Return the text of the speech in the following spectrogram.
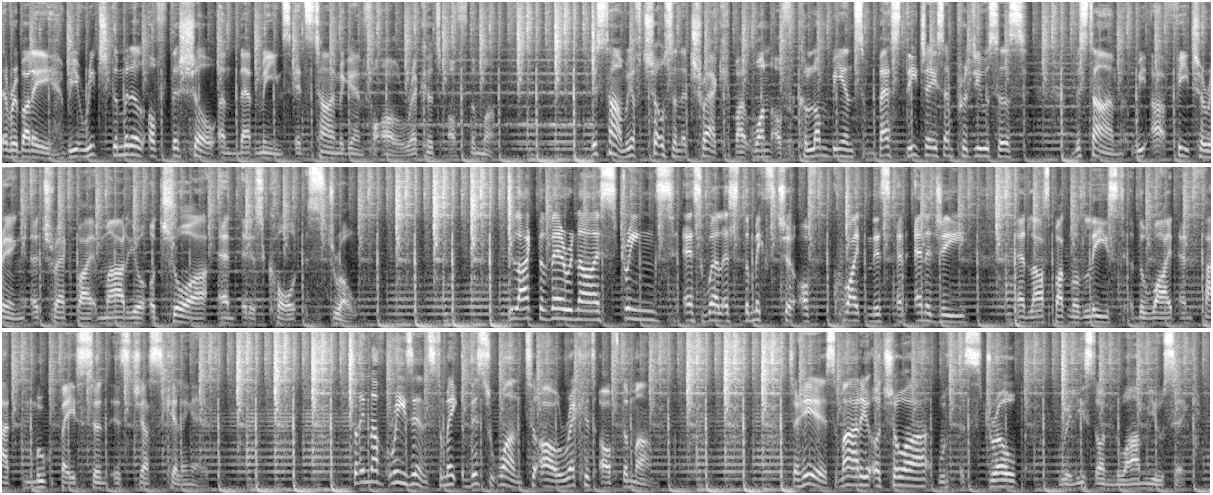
Everybody, we reached the middle of the show, and that means it's time again for our record of the month. This time we have chosen a track by one of Colombian's best DJs and producers. This time we are featuring a track by Mario Ochoa, and it is called Strobe. We like the very nice strings as well as the mixture of quietness and energy and last but not least, the wide and fat Moog bass synth is just killing it. So enough reasons to make this one to our record of the month. So here's Mario Ochoa with a strobe released on Noir Music.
